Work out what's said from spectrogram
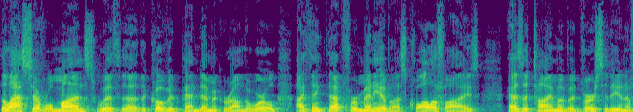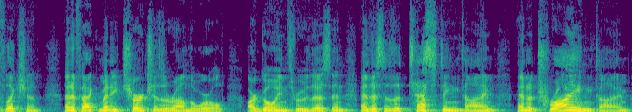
the last several months with uh, the COVID pandemic around the world, I think that for many of us qualifies as a time of adversity and affliction. And in fact, many churches around the world are going through this. And, and this is a testing time and a trying time.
